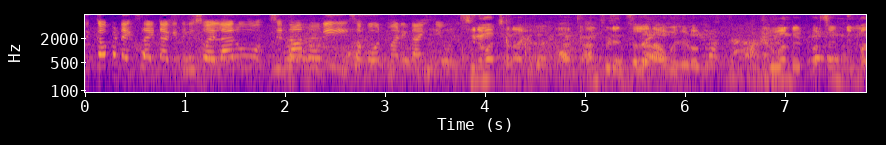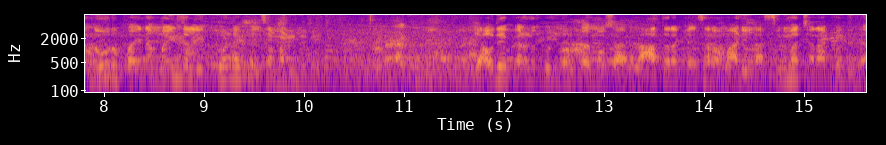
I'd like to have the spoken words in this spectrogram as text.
ಸಿಕ್ಕಾಪಟ್ಟೆ ಎಕ್ಸೈಟ್ ಆಗಿದ್ದೀನಿ. ಸೊ ಎಲ್ಲರೂ ಸಿನಿಮಾ ನೋಡಿ ಸಪೋರ್ಟ್ ಮಾಡಿ. ಥ್ಯಾಂಕ್ ಯು ಸಿನಿಮಾ ಚೆನ್ನಾಗಿದೆ. ಆ ಕಾನ್ಫಿಡೆನ್ಸ್ ಅಲ್ಲೇ ನಾವು ಹೇಳೋದು. ಟೂ ಹಂಡ್ರೆಡ್ ಪರ್ಸೆಂಟ್ ನಿಮ್ಮ ನೂರು ರೂಪಾಯಿನ ಮೈಂಡಲ್ಲಿ ಇಟ್ಕೊಂಡೇ ಕೆಲಸ ಮಾಡಿದ್ದೀವಿ. ಯಾವುದೇ ಕಾರಣಕ್ಕೂ ನೂರು ಮೋಸ ಆಗಲ್ಲ. ಆ ಥರ ಕೆಲಸ ನಾವು ಮಾಡಿಲ್ಲ. ಸಿನಿಮಾ ಚೆನ್ನಾಗಿ ಬಂದಿದೆ.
